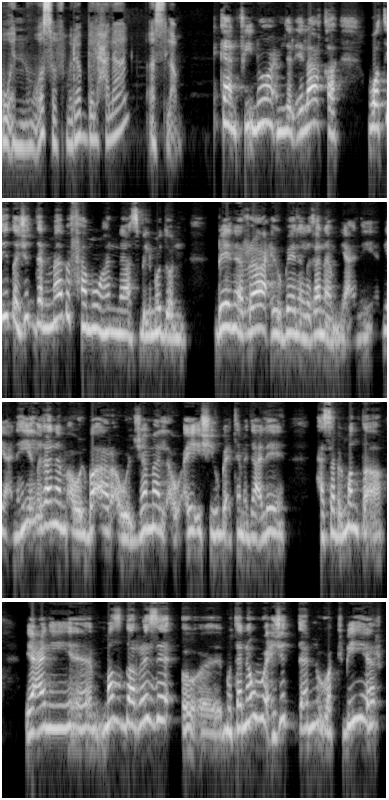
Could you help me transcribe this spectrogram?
وإنه وصف مربي الحلال أسلم. كان في نوع من العلاقة وطيدة جدا ما بفهموها الناس بالمدن بين الراعي وبين الغنم. يعني يعني هي الغنم أو البقر أو الجمل أو أي شيء هو بيعتمد عليه حسب المنطقة. يعني آه، مصدر رزق آه، متنوع جدا وكبير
